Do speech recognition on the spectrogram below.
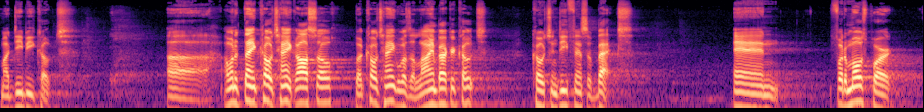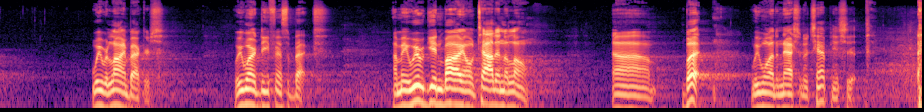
my DB coach. Uh, I want to thank Coach Hank also, but Coach Hank was a linebacker coach, coaching defensive backs. And for the most part, we were linebackers. We weren't defensive backs. I mean, we were getting by on talent alone. Um, but we won the national championship.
